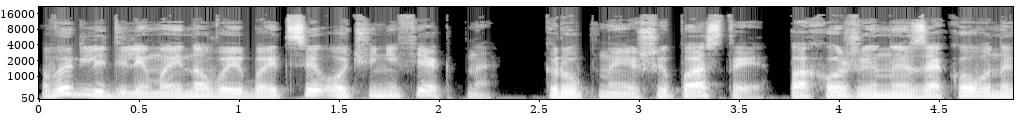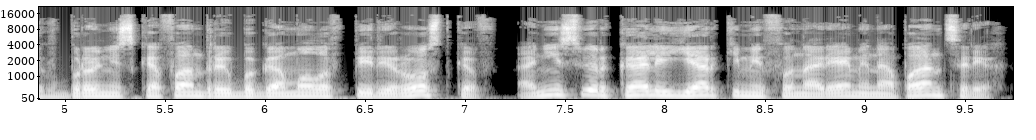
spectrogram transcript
Выглядели мои новые бойцы очень эффектно. Крупные шипастые, похожие на закованных в бронескафандры богомолов-переростков, они сверкали яркими фонарями на панцирях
